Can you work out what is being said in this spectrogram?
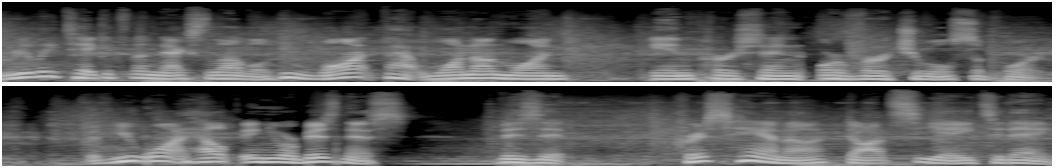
really take it to the next level who want that one on one in person, or virtual support. If you want help in your business, visit chrishanna.ca today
